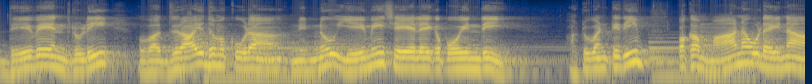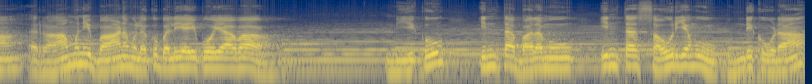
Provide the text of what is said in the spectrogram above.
దేవేంద్రుడి వజ్రాయుధము కూడా నిన్ను ఏమీ చేయలేకపోయింది. అటువంటిది ఒక మానవుడైన రాముని బాణములకు బలి అయిపోయావా? నీకు ఇంత బలము ఇంత శౌర్యము ఉండి కూడా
